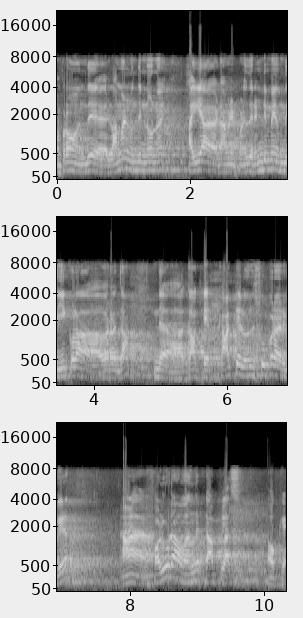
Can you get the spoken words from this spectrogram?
அப்புறம் வந்து லெமன் வந்து இன்னொன்று ஹையாக டாமினேட் பண்ணுது. ரெண்டுமே வந்து ஈக்குவலாக வர்றது தான் இந்த காக்டெயில் காக்டெயில் வந்து சூப்பராக இருக்குது ஆனால் ஃபலூடா வந்து டாப் கிளாஸ் ஓகே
